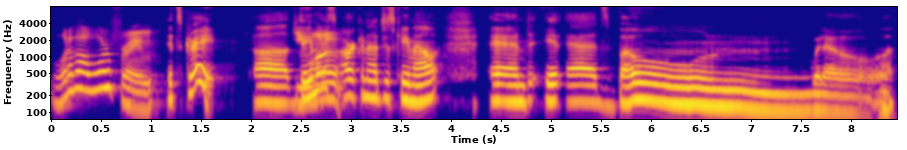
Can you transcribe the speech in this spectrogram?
What about Warframe? It's great. Uh, Deimos wanna- Arcana just came out, and it adds Bone Widow,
